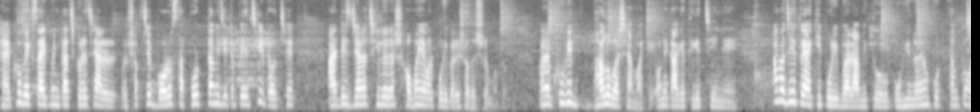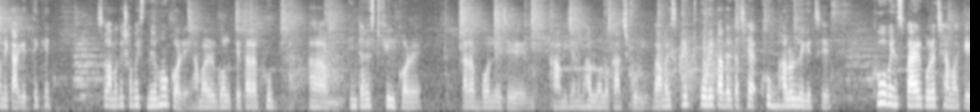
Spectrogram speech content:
হ্যাঁ খুব এক্সাইটমেন্ট কাজ করেছে। আর সবচেয়ে বড় সাপোর্টটা আমি যেটা পেয়েছি এটা হচ্ছে আর্টিস্ট যারা ছিল এরা সবাই আমার পরিবারের সদস্যের মতো। মানে খুবই ভালোবাসে আমাকে অনেক আগে থেকে চেনে। আমরা যেহেতু একই পরিবার আমি তো অভিনয়ও করতাম তো অনেক আগে থেকে। সো আমাকে সবাই স্নেহ করে আমার গল্পে তারা খুব ইন্টারেস্ট ফিল করে। তারা বলে যে আমি যেন ভালো ভালো কাজ করি। বা আমার স্ক্রিপ্ট পড়ে তাদের কাছে খুব ভালো লেগেছে খুব ইন্সপায়ার করেছে আমাকে।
